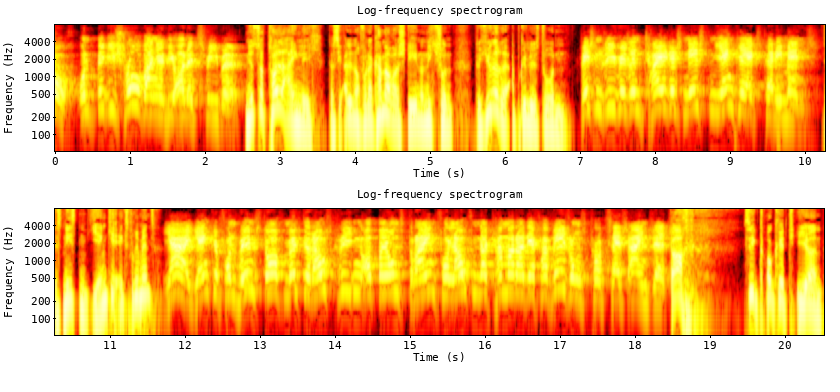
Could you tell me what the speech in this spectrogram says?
auch. Und Biggie Schrohwange, die olle Zwiebel. Das ist doch toll eigentlich, dass Sie alle noch vor der Kamera stehen und nicht schon durch Jüngere abgelöst wurden. Wissen Sie, wir sind Teil des nächsten Jenke-Experiments. Des nächsten Jenke-Experiments? Ja, Jenke von Wilmsdorf möchte rauskriegen, ob bei uns dreien vor laufender Kamera der Verwesungsprozess einsetzt. Ach, Sie kokettieren.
